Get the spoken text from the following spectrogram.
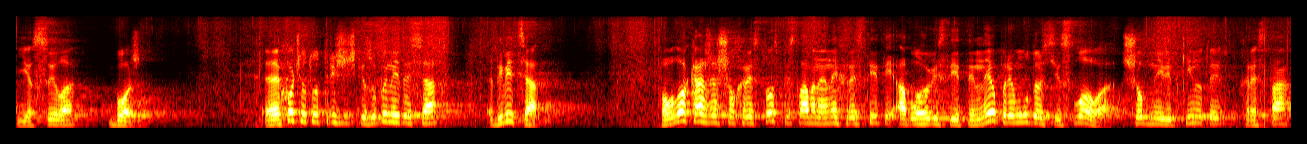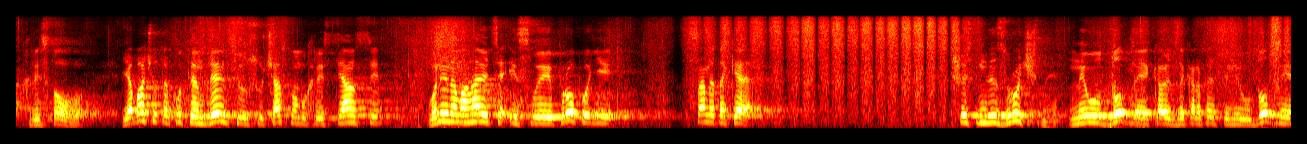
є сила Божа. Е, Хочу тут трішечки зупинитися. Дивіться, Павло каже, що Христос післав мене не хрестити, а благовістити, не в премудрості слова, щоб не відкинути Христа Христового. Я бачу таку тенденцію в сучасному християнстві. Вони намагаються із своєї проповіді саме таке щось незручне, неудобне, як кажуть закарпатці, неудобні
